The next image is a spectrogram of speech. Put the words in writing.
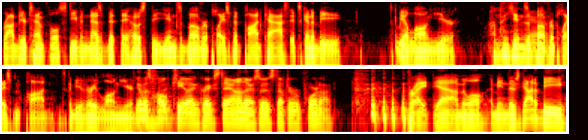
Rob Biertempfel, Stephen Nesbitt, they host the Yins Above Replacement podcast. It's gonna be it's gonna be a long year on the Yins yeah. Above Replacement pod. It's gonna be a very long year. You almost hope Keelan and Crick stay on there so there's stuff to report on. right. Yeah. I mean, well, I mean, there's got to be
